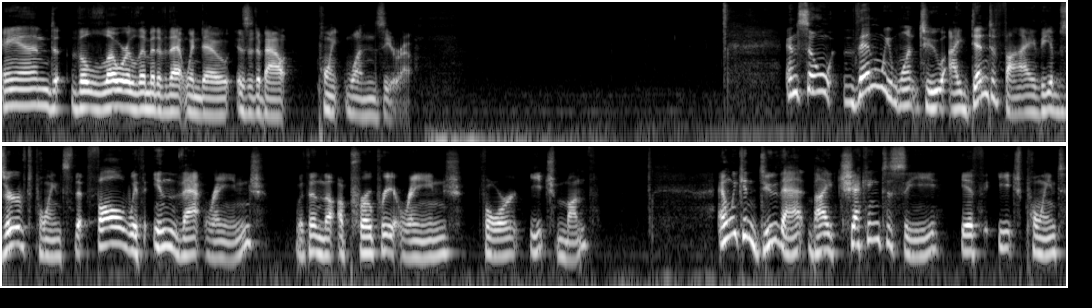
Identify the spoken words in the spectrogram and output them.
and the lower limit of that window is at about 0.10. And so then we want to identify the observed points that fall within that range, within the appropriate range for each month. And we can do that by checking to see if each point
